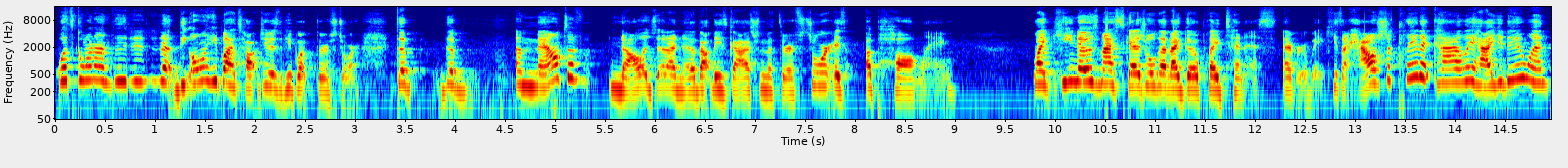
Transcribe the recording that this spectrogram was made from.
what's going on? The only people I talk to is the people at the thrift store. The, the amount of knowledge that I know about these guys from the thrift store is appalling like he knows my schedule that I go play tennis every week. He's like, "How's the clinic, Kylie? How you doing?"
